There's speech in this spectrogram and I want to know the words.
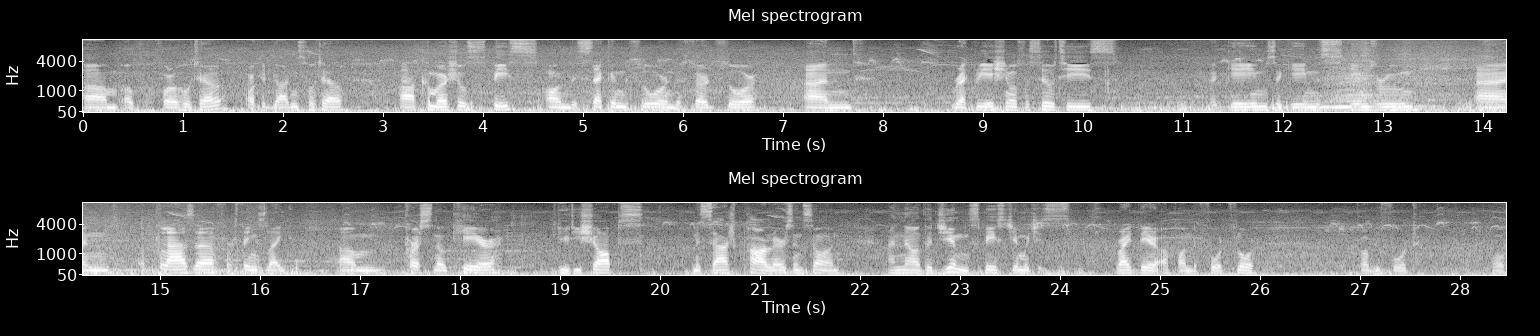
um, of, for a hotel Orchid Gardens Hotel uh, commercial space on the second floor and the third floor and recreational facilities a games a games games room and a plaza for things like um, personal care beauty shops massage parlors and so on and now the gym space gym which is right there up on the fourth floor. Probably fourth or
